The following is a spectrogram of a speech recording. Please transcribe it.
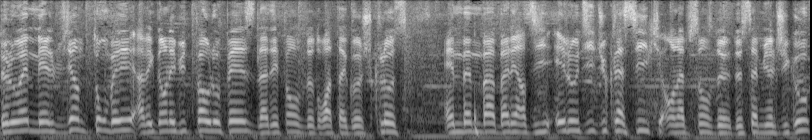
de l'OM, mais elle vient de tomber avec dans les buts Paul Lopez, la défense de droite à gauche, Klaus, Mbemba, Balerdi, Elodie du classique en l'absence de, Samuel Gigot.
